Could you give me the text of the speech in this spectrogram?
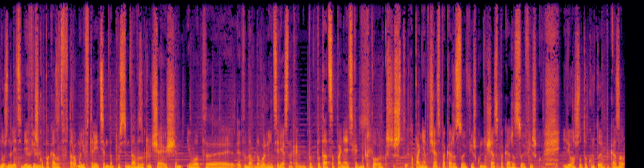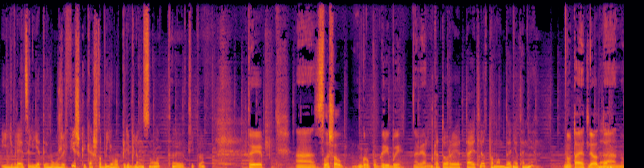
Нужно ли тебе фишку показывать в втором или в третьем, допустим, да, в заключающем. И вот э, это довольно интересно, как бы пытаться понять, как бы кто, что, оппонент сейчас покажет свою фишку, не сейчас покажет свою фишку или он что-то крутое показал, и является ли это его уже фишкой, как чтобы его переплюнуть. Ну вот, э, типа... Ты а, слышал группу «Грибы», наверное? Которые «Тает лед», по-моему, да? Нет, они? Ну, «Тает лед», да. да. Ну,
